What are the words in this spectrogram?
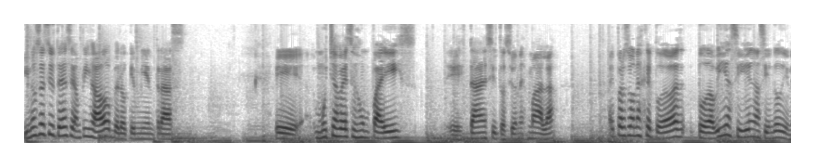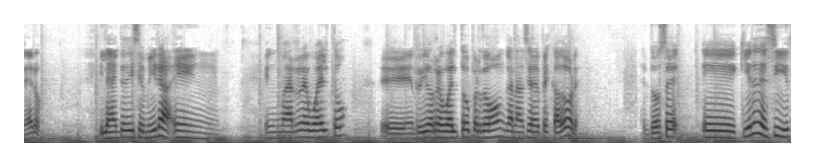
Y no sé si ustedes se han fijado, pero que mientras eh, muchas veces un país está en situaciones malas, hay personas que todavía, siguen haciendo dinero. Y la gente dice, mira, en, en mar revuelto, eh, en río revuelto, perdón, ganancia de pescadores. Entonces, eh, quiere decir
